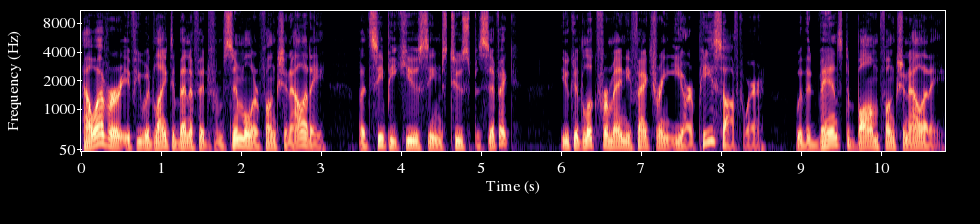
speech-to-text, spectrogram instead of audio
However, if you would like to benefit from similar functionality, but CPQ seems too specific, you could look for manufacturing ERP software with advanced BOM functionality.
